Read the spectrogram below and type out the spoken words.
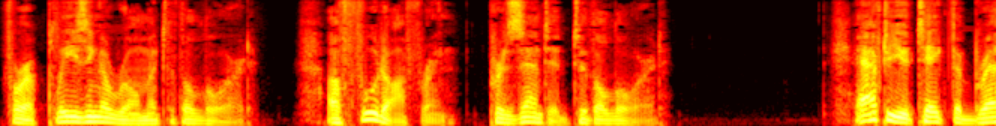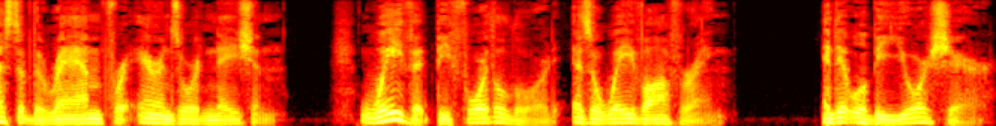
for a pleasing aroma to the lord a food offering presented to the lord. After you take the breast of the ram for Aaron's ordination wave it before the lord as a wave offering and it will be your share.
